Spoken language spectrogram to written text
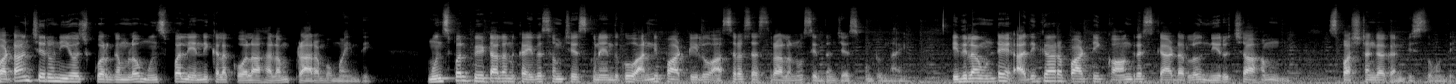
పటాన్చెరు నియోజకవర్గంలో మున్సిపల్ ఎన్నికల కోలాహలం ప్రారంభమైంది. మున్సిపల్ పీఠాలను కైవసం చేసుకునేందుకు అన్ని పార్టీలు అస్త్రశస్త్రాలను సిద్ధం చేసుకుంటున్నాయి. ఇదిలా ఉంటే అధికార పార్టీ కాంగ్రెస్ క్యాడర్లో నిరుత్సాహం స్పష్టంగా కనిపిస్తోంది.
